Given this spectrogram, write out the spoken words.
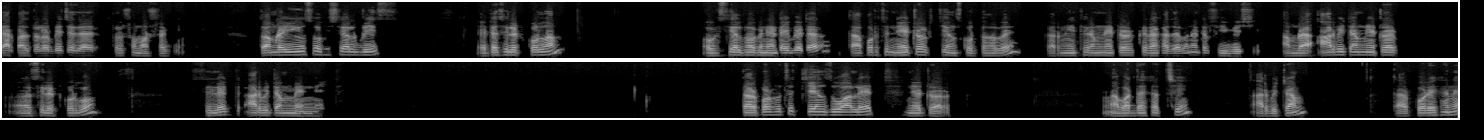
চার পাঁচ ডলার বেঁচে যায় তো সমস্যা কি? তো আমরা ইউজ অফিসিয়াল ব্রিজ এটা সিলেক্ট করলাম। অফিসিয়াল ভাবে এটাই বেটার তারপর হচ্ছে নেটওয়ার্ক চেঞ্জ করতে হবে। কারণ ইথেরাম নেটওয়ার্কে রাখা যাবে না, এটা ফি বেশি। আমরা আরবিটাম নেটওয়ার্ক সিলেক্ট করব। সিলেক্ট আরবিটাম মেন নেট তারপর হচ্ছে চেঞ্জ ওয়ালেট নেটওয়ার্ক আবার দেখাচ্ছি আরবিটাম তারপর এখানে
